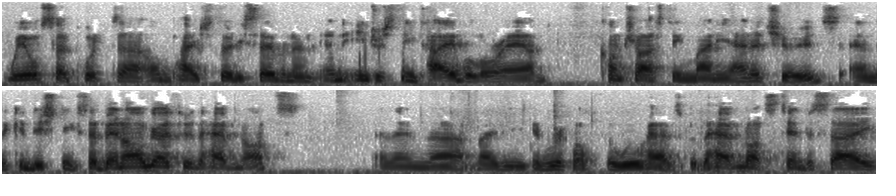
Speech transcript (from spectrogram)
we also put uh, on page 37 an, an, interesting table around contrasting money attitudes and the conditioning. So, Ben, I'll go through the have nots and then uh, maybe you can rip off the will haves. But the have nots tend to say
